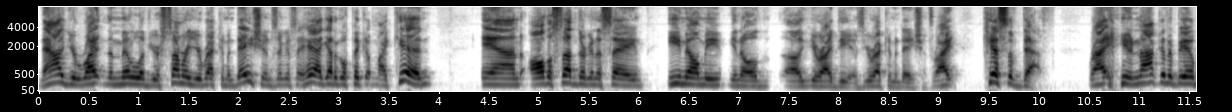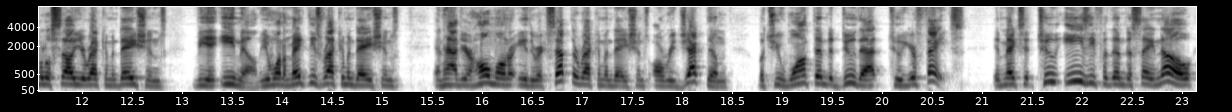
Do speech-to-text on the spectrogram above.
Now you're right in the middle of your summary, your recommendations. They're to say, hey, I got to go pick up my kid. And all of a sudden they're to say, email me, you know, uh, your ideas, your recommendations, right? Kiss of death, right? You're not to be able to sell your recommendations via email. You want to make these recommendations and have your homeowner either accept the recommendations or reject them, but you want them to do that to your face. It makes it too easy for them to say no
